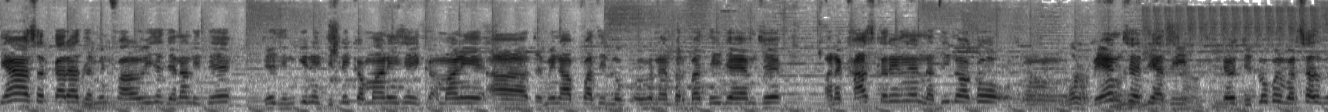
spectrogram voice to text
ત્યાં સરકારે આ જમીન ફાળવી છે, જેના લીધે જે જિંદગીની જેટલી કમાણી છે, એ કમાણી આ જમીન આપવાથી લોકોને બરબાદ થઈ જાય એમ છે. અને ખાસ કરીને નદીનો આખો વેન છે ત્યાંથી. જેટલો પણ વરસાદ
